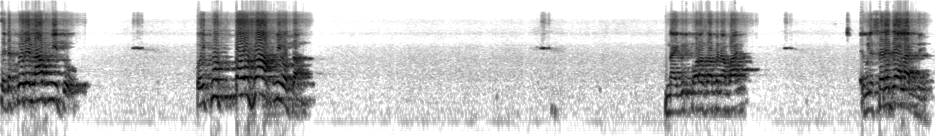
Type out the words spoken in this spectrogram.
এটা করে লাভ তো। ওই কুত্তাও যা, আপনিও তা। না, এগুলি করা যাবে না ভাই। এগুলি ছেড়ে দেয়া লাগবে।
